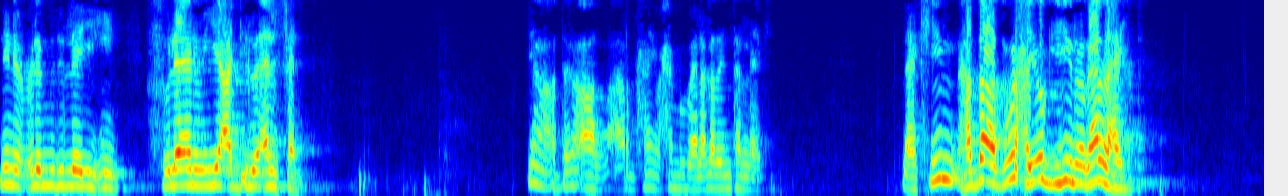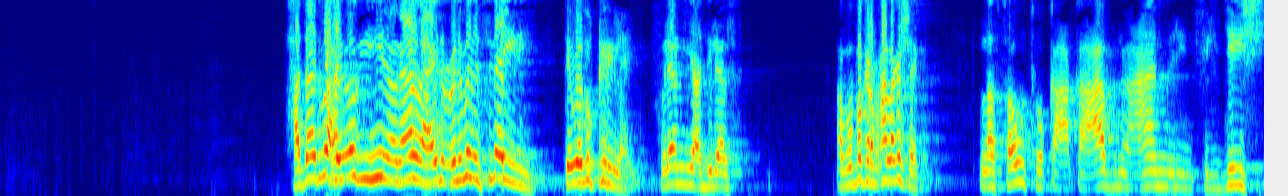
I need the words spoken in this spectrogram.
Ninay culimadu leeyihiin fulanun yacdilu alfan. Ya waxay mubaalagada intan laeg laakiin haddaad waxay og yihiin ogaan lahayd haddaad waxay og yihiin ogaan lahayd culimada sidaa yidhi dee waad u qiri lahayd? Fulanun yacdilu alfan abu bakr maxaa laga sheegay? La sawtu qacqaca bnu caamirin fi ljeishi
